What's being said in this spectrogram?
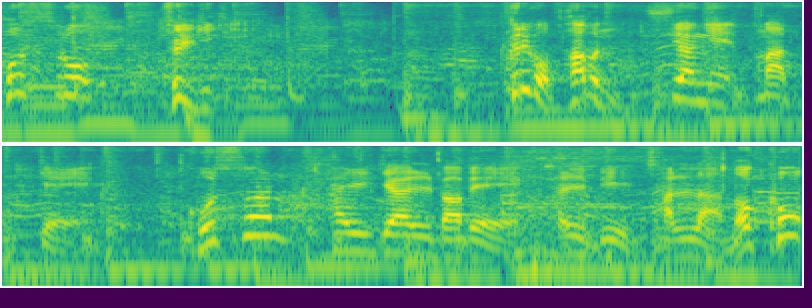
코스로 즐기기 그리고 밥은 취향에 맞게. 고소한 달걀밥에 갈비 잘라 넣고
